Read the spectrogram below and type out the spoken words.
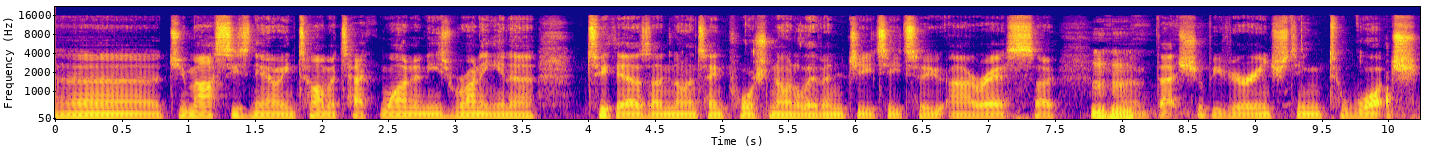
Uh, Dumas is now in Time Attack 1 and he's running in a 2019 Porsche 911 GT2 RS. So um, that should be very interesting to watch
